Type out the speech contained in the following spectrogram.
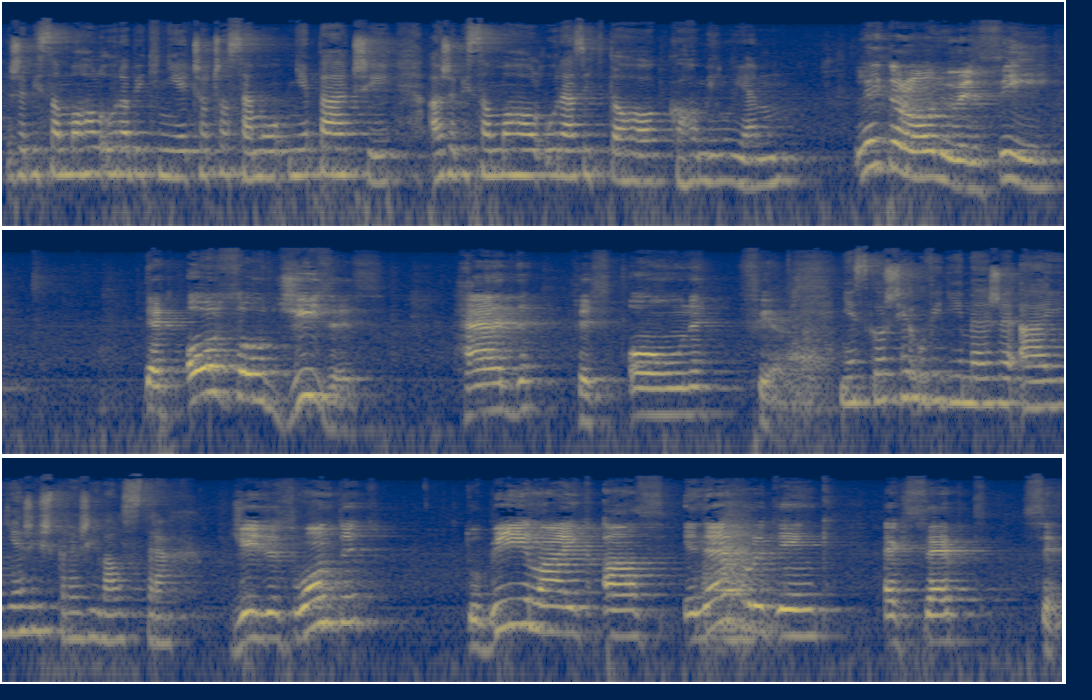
že by som mohol urobiť niečo, čo sa mu nepáči a že by som mohol uraziť toho, koho milujem. Later on, we will see that also Jesus had his own fears. Neskôršie uvidíme, že aj Ježiš prežíval strach. Jesus wanted to be like us in everything except sin.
